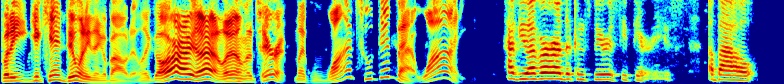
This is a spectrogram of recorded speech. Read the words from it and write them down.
but he you can't do anything about it. Like, all right, yeah, well, let's hear it. Like, what? Who did that? Why? have you ever heard the conspiracy theories about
